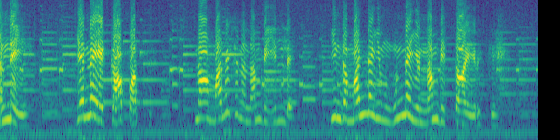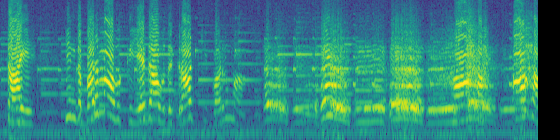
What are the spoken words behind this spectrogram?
அன்னை என்னைய காப்பாத்து. நான் மனுஷனை நம்பி இல்ல. இந்த மண்ணையும் உன்னையும் நம்பித்தான் இருக்கேன். தாயே இந்த பர்மாவுக்கு ஏதாவது கிராட்சி வருமா? ஆஹா ஆஹா.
